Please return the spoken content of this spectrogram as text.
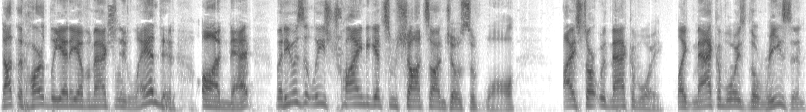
Not that hardly any of them actually landed on net, but he was at least trying to get some shots on Joseph Woll. I start with McAvoy. Like McAvoy's the reason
